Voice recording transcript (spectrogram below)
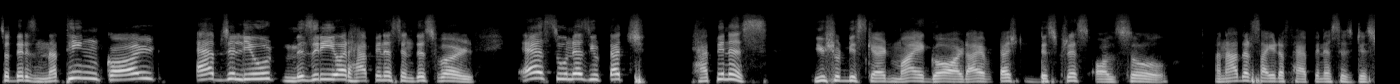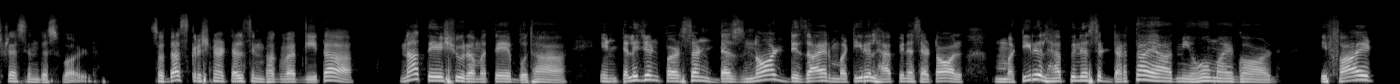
so there is nothing called absolute misery और happiness in this world as soon as you touch happiness you should be scared my god i have touched distress also another side of happiness is distress in this world so thus krishna tells in bhagavad gita Na teshu ramate buddha. Intelligent person does not desire material happiness at all. Material happiness darta aadmi. Oh my God. If I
